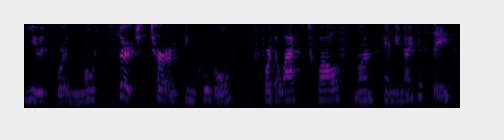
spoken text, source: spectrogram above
used or most searched term in Google for the last 12 months in United States.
